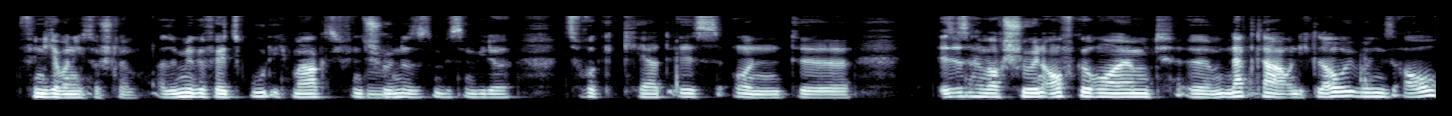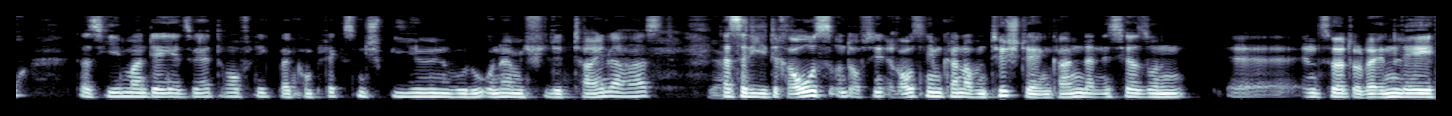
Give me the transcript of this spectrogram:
finde ich aber nicht so schlimm. Also mir gefällt's gut, ich mag's, ich finde es Mhm. schön, dass es ein bisschen wieder zurückgekehrt ist und äh, es ist einfach schön aufgeräumt. Ähm, na klar, und ich glaube übrigens auch, dass jemand, der jetzt Wert drauf legt bei komplexen Spielen, wo du unheimlich viele Teile hast, Ja. dass er die raus und auf den, rausnehmen kann, auf den Tisch stellen kann, dann ist ja so ein äh, Insert oder Inlay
